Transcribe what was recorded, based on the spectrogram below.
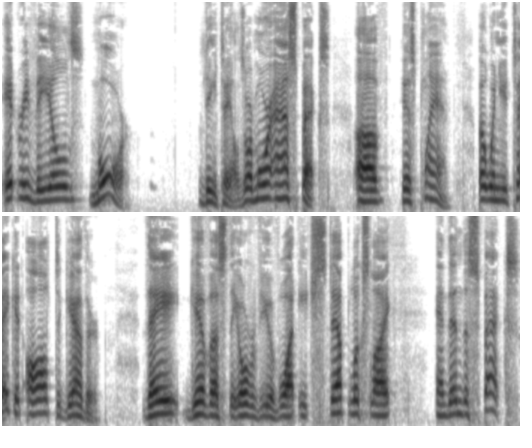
it reveals more details or more aspects of his plan. But when you take it all together, they give us the overview of what each step looks like and then the specs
